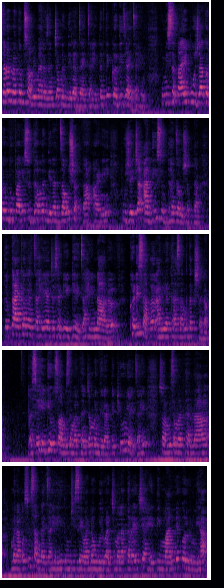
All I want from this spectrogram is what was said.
सर्वप्रथम स्वामी महाराजांच्या मंदिरात जायचं आहे. तर ते कधी जायचं आहे? तुम्ही सकाळी पूजा करून दुपारी सुद्धा मंदिरात जाऊ शकता आणि पूजेच्या आधी सुद्धा जाऊ शकता. तर काय करायचं आहे? याच्यासाठी एक घ्यायचं आहे नारळ खडीसाखर आणि यथासांग दक्षिणा. असं हे घेऊन स्वामी समर्थांच्या मंदिरात ते ठेवून यायचं आहे. स्वामी समर्थांना मनापासून सांगायचं आहे ही तुमची सेवा नऊ गुरुवारची मला करायची आहे ती मान्य करून घ्या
